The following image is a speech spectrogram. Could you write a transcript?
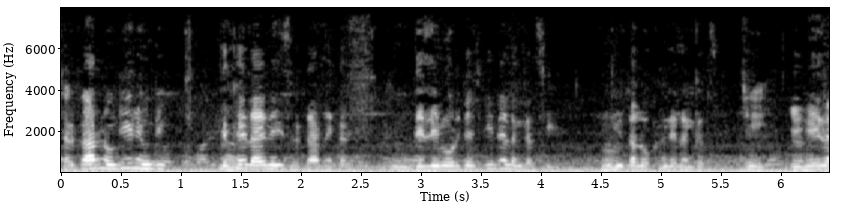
ਸਰਕਾਰ ਲਾਉਂਦੀ ਹੀ ਨਹੀਂ ਹੁੰਦੀ। ਕਿੱਥੇ ਲਾਏ ਨਹੀਂ ਸਰਕਾਰ ਨੇ ਕਦੇ? ਦਿੱਲੀ ਮੋਰਚੇ 'ਚ ਕਿਹਦੇ ਲੰਗਰ ਸੀ? ਉਹ ਤਾਂ ਲੋਕਾਂ ਦੇ ਲੰਗਰ ਸੀ। ਜੀ। ਇਹ ਇਹ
